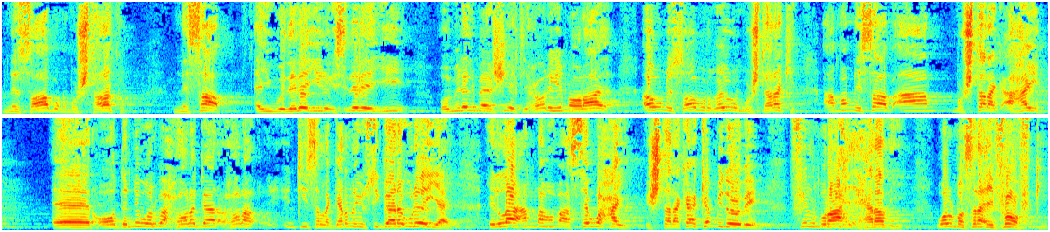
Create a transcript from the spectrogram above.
nisaabun mushtarakun. Nisaab ay wada leeyihiin oo isla leeyihiin oo min almaashiyati xoolihii noolaaya aw nisaabun hayru mushtarakin. Ama nisaab aan mushtarak ahayn oo de nin walba xoolo gaar xoolaha intiisa la garanayo si gaara u leeyahay. Ilaa annahumaa se waxay ishtarakaa ka midoobeen fi lmuraaxi xeradii walmasraxi foofkii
